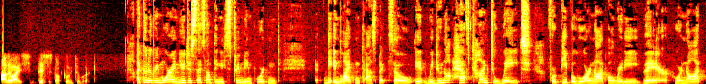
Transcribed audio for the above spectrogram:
Otherwise, this is not going to work. I couldn't agree more. And you just said something extremely important the enlightened aspect. So it, we do not have time to wait for people who are not already there, who are not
